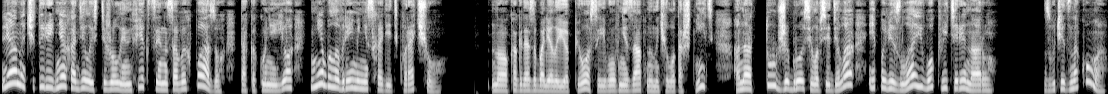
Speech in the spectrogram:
Лиана четыре дня ходила с тяжелой инфекцией носовых пазух, так как у нее не было времени сходить к врачу. Но когда заболел ее пес и его внезапно начало тошнить, она тут же бросила все дела и повезла его к ветеринару. Звучит знакомо?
